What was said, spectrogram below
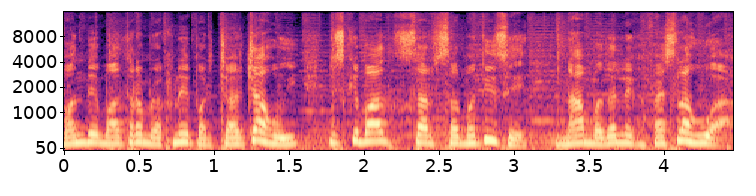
वंदे मातरम रखने पर चर्चा हुई, जिसके बाद सर्वसम्मति से नाम बदलने का फैसला हुआ।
